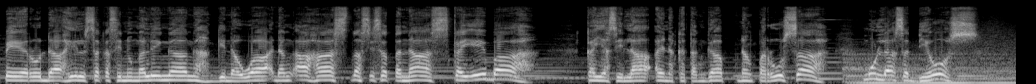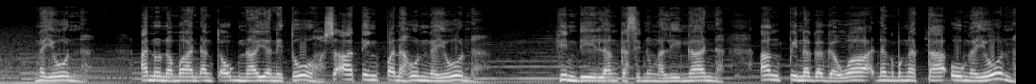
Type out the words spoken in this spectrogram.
Pero dahil sa kasinungalingang ginawa ng ahas na si Satanas kay Eva, kaya sila ay nakatanggap ng parusa mula sa Diyos. Ngayon, ano naman ang kaugnayan nito sa ating panahon ngayon? Hindi lang kasinungalingan ang pinagagawa ng mga tao ngayon.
